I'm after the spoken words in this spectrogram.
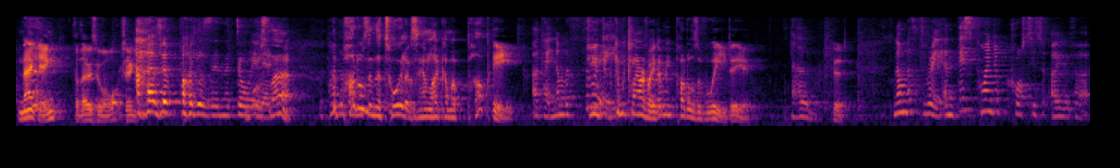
Nagging, for those who are watching. and the puddles in the toilet. What's that? The The puddles puddles, in the toilet sound like I'm a puppy. Okay, number three. you, can we clarify? You don't mean puddles of wee, do you? No. Good. Number three, and this kind of crosses over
